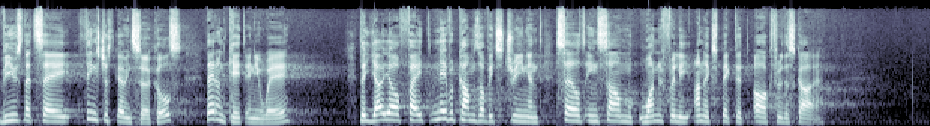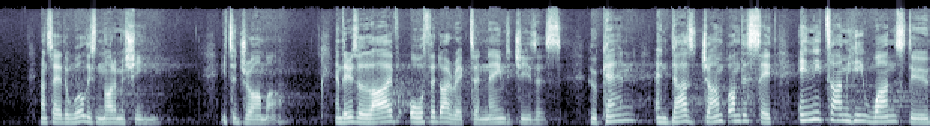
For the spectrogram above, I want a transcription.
Views that say things just go in circles, they don't get anywhere. The yo yo of fate never comes off its string and sails in some wonderfully unexpected arc through the sky. And say the world is not a machine, it's a drama. And there is a live author director named Jesus who can and does jump on the set anytime he wants to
